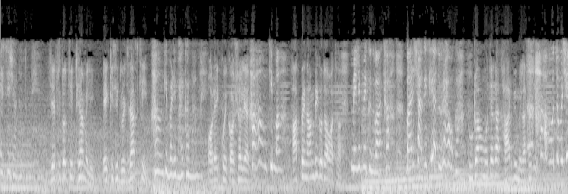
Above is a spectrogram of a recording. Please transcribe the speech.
कैसे जाना तुमने? जेब से दो चिट्ठियाँ मिली। एक किसी द्विजदास की। हाँ उनके बड़े भाई का नाम है। और एक कोई कौशल्या हाँ हाँ उनकी माँ। हाथ पे नाम भी गुदा हुआ था। मेले में गुदवा था। बारिश आ गई थी अधूरा होगा। टूटा हुआ मोते का खार भी मिला था। हाँ वो तो मुझे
